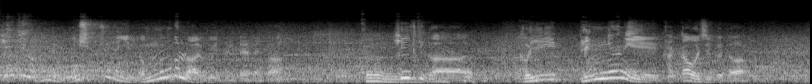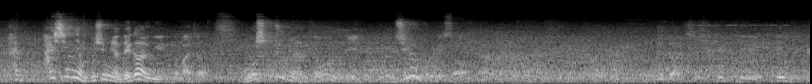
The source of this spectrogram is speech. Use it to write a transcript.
힐티가 근데 50주년이 넘는 걸로 알고 있는데 내가 저는 힐티가 거의 100년이 가까워지거든 한 80년 90년 내가 알고 있는 거 맞아 50주년 넘었는데 뭔지는 모르겠어 이거 진짜 힐티 팬이네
